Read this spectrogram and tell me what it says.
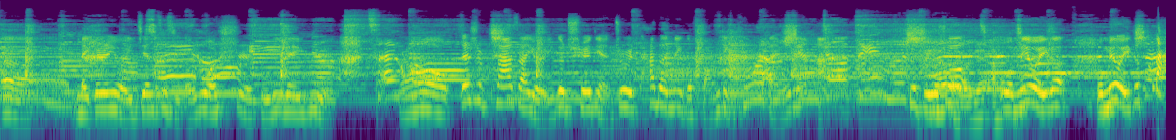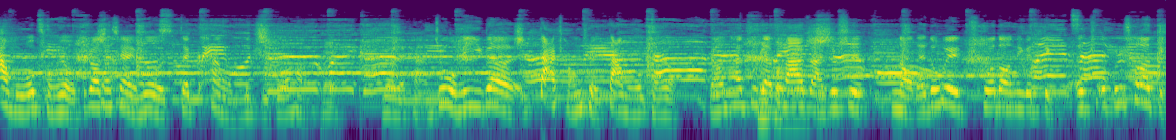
呃每个人有一间自己的卧室、独立卫浴。然后，但是 Plaza 有一个缺点，就是它的那个房顶天花板有点矮。就比如说，我们有一个我们有一个大魔朋友，不知道他现在有没有在看我们的直播哈？没有在看。就我们一个大长腿大魔朋友，然后他住在 Plaza，就是脑袋都会戳到那个顶，呃，戳不是戳到顶，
